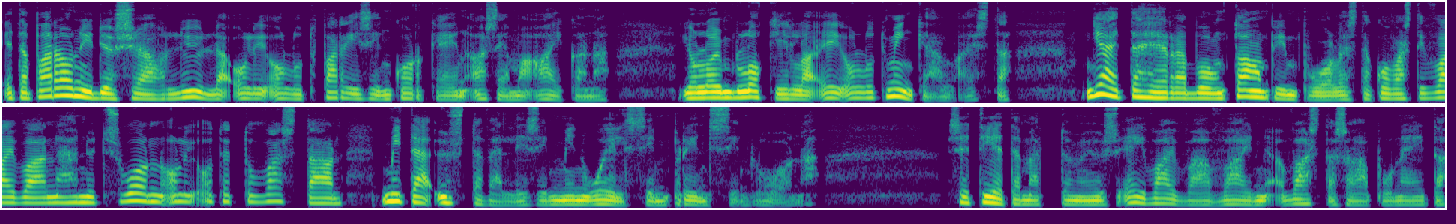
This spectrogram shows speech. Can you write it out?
että paroni de Charlyllä oli ollut Pariisin korkein asema aikana, jolloin blokilla ei ollut minkäänlaista, ja että herra Bontampin puolesta kovasti vaivaa nähnyt Swan oli otettu vastaan mitä ystävällisimmin Walesin prinssin luona. Se tietämättömyys ei vaivaa vain vastasaapuneita,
